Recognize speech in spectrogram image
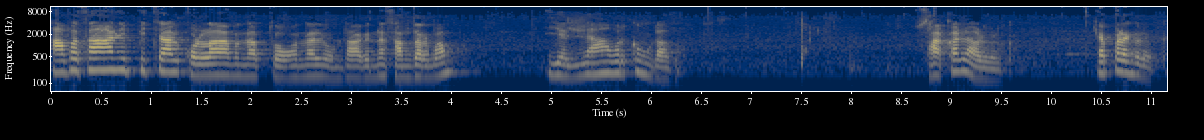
അവസാനിപ്പിച്ചാൽ കൊള്ളാമെന്ന തോന്നൽ ഉണ്ടാകുന്ന സന്ദർഭം എല്ലാവർക്കും ഉണ്ടാകും. സകല ആളുകൾക്കും. എപ്പോഴെങ്കിലുമൊക്കെ.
